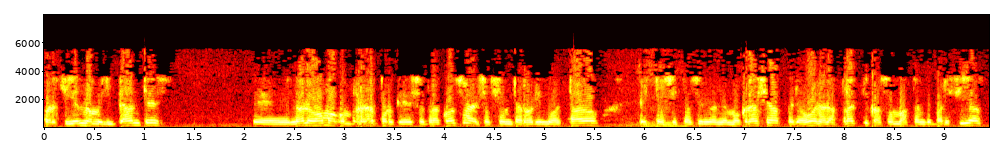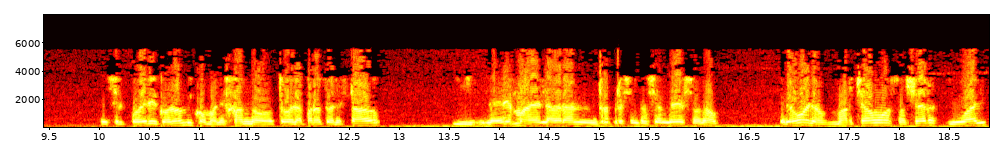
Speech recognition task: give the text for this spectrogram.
persiguiendo a militantes. Eh, no lo vamos a comparar porque es otra cosa, eso es un terrorismo de Estado, esto se está haciendo en democracia, pero bueno, las prácticas son bastante parecidas. Es el poder económico manejando todo el aparato del Estado y Ledesma es la gran representación de eso, ¿no? Pero bueno, marchamos ayer igual,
